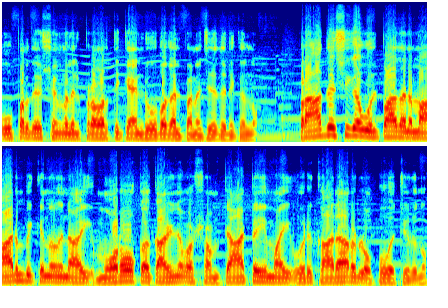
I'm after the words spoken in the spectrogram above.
ഭൂപ്രദേശങ്ങളിൽ പ്രവർത്തിക്കാൻ രൂപകൽപ്പന ചെയ്തിരിക്കുന്നു. പ്രാദേശിക ഉൽപാദനം ആരംഭിക്കുന്നതിനായി മൊറോക്കോ കഴിഞ്ഞ വർഷം ടാറ്റയുമായി ഒരു കരാറിൽ ഒപ്പുവച്ചിരുന്നു.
